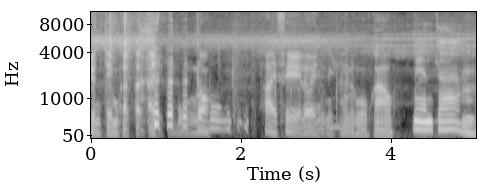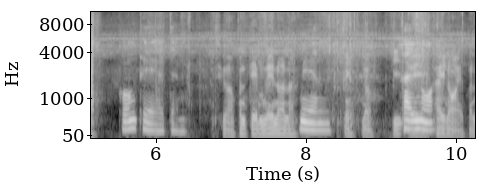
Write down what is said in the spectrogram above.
จนเต็มกับตะไอ้กระบุงกระเนาะบุงพ่ายเซ่เลยนี่ไข่ละโงกขาวแม่นจ้าอืมของแท้จันเสือมันเต็มเลยเนาะนะแม่นนี่เนาะจีไข่หน่อย ไข่หน่อยมัน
